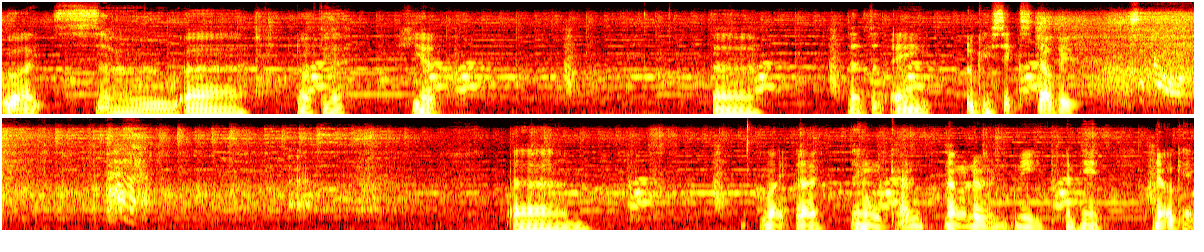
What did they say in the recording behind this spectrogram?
Right, so, uh, Dorothea here. Uh, that does a, Okay, six. That'll do. Um. Right. Uh. Hang on. Can? No. No. Need him here. No. Okay.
